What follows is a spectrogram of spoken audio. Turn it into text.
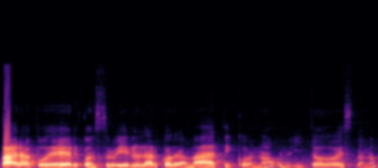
para poder construir el arco dramático, ¿no? Y todo esto, ¿no?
